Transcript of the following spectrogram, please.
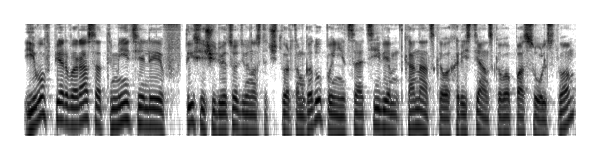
Его в первый раз отметили в 1994 году по инициативе канадского христианского посольства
